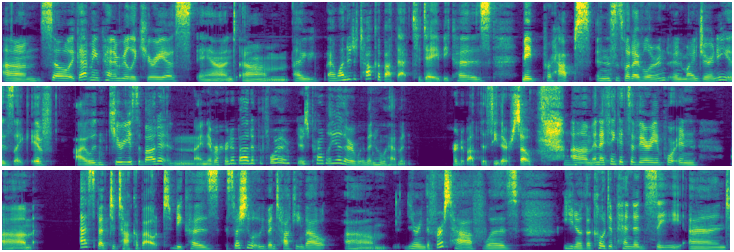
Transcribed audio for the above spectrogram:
Um, so it got me kind of really curious. And um, I, I wanted to talk about that today because maybe perhaps, and this is what I've learned in my journey is like if I was curious about it and I never heard about it before, there's probably other women who haven't heard about this either. So, um, and I think it's a very important um, aspect to talk about because especially what we've been talking about um, during the first half was you know, the codependency and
